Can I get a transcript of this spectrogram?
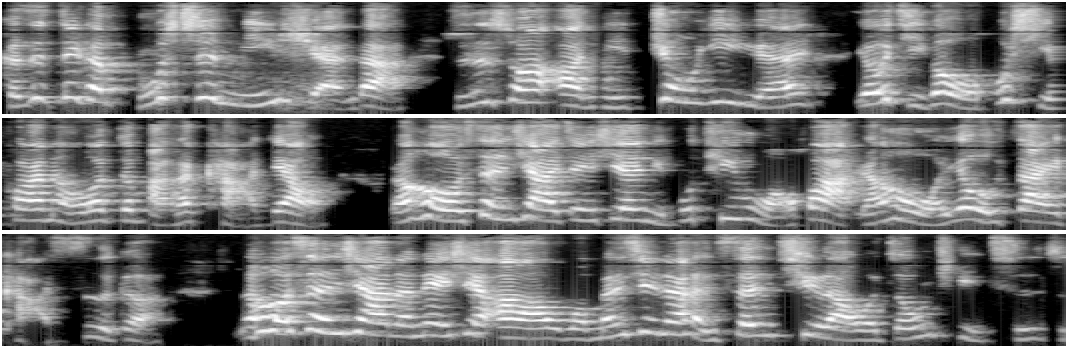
可是这个不是民选的，只是说啊，你旧议员有几个我不喜欢的，我就把它卡掉，然后剩下这些你不听我话，然后我又再卡四个，然后剩下的那些啊，我们现在很生气了，我总体辞职，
